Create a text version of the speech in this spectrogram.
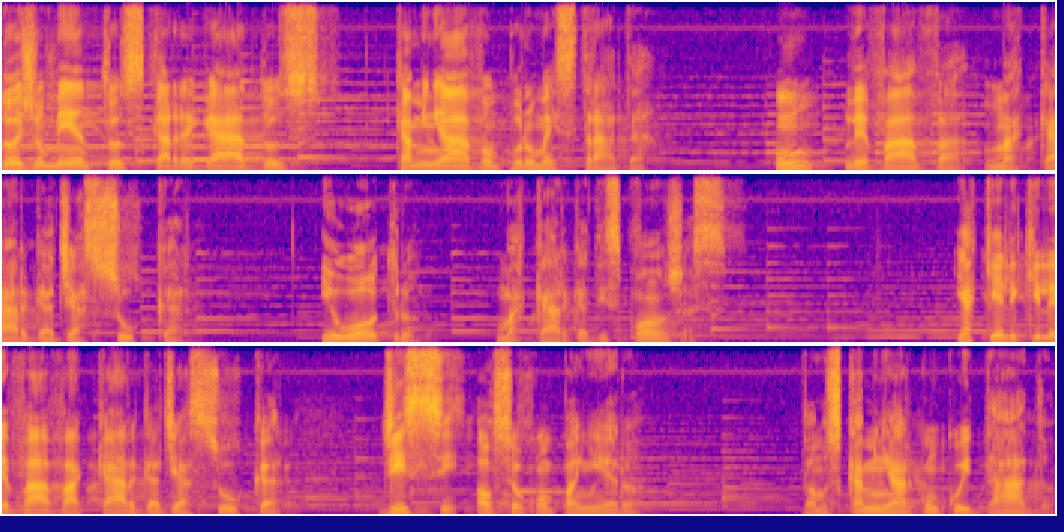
Dois jumentos carregados caminhavam por uma estrada. Um levava uma carga de açúcar e o outro uma carga de esponjas. E aquele que levava a carga de açúcar disse ao seu companheiro: Vamos caminhar com cuidado,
